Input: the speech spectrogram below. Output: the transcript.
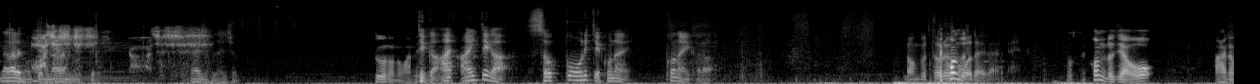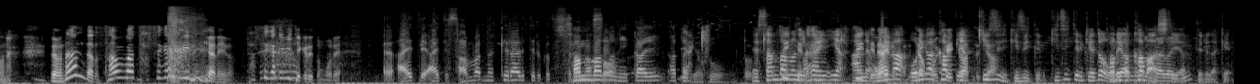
流れ乗ってる流れ乗ってる大丈夫大丈夫スードの真似てかあ相手が速攻降りてこない来ないからロング取る放題だよね。そうっすね。今度じゃあ、お、あの、でもなんだろう、3番さすがに見るんじゃねえの。さすがに見てくると思う俺。え相手、相手3番抜けられてること知ら3なそう。番の2階あたりはどう？そうえ3番の2階にいやあのね俺が俺がかいや気づいてる気づいてる気づいてるけど俺がカバーしてやってるだけ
